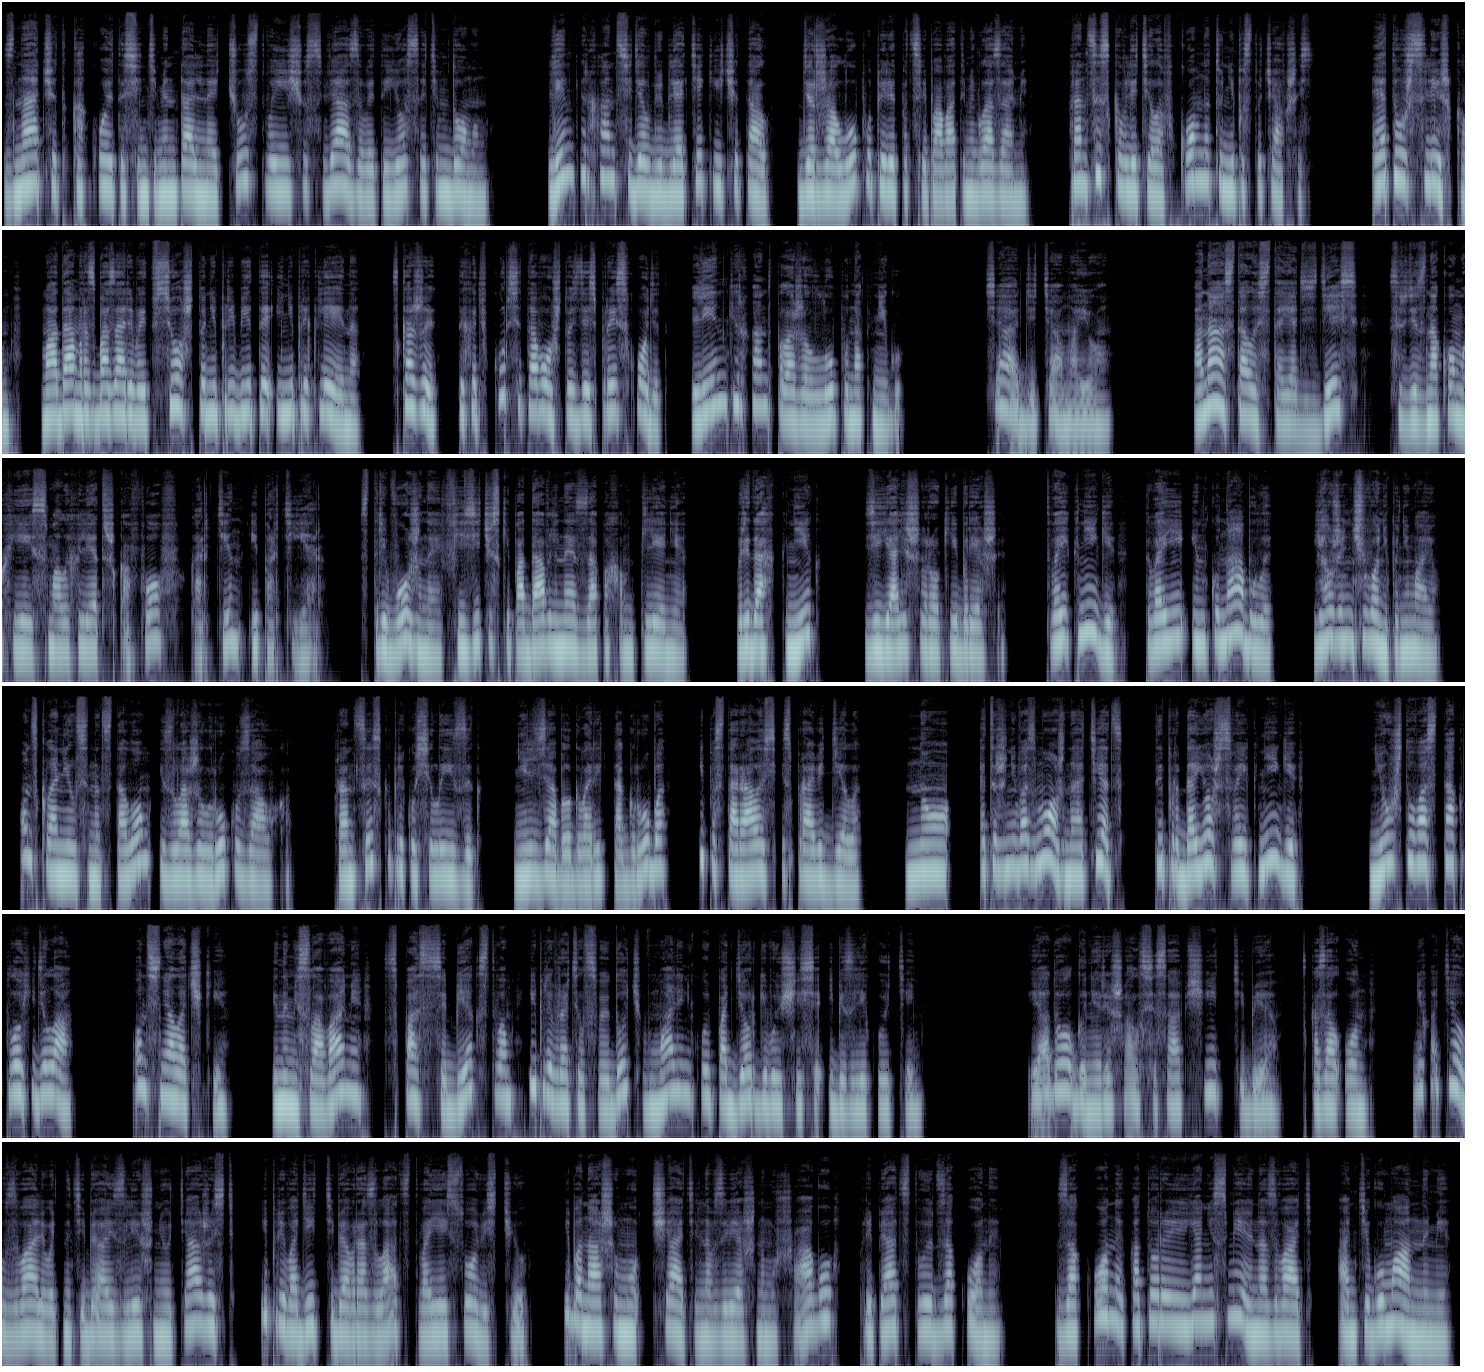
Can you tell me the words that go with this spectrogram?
Значит, какое-то сентиментальное чувство еще связывает ее с этим домом. Линкерханд сидел в библиотеке и читал, держа лупу перед подслеповатыми глазами. Франциска влетела в комнату, не постучавшись. «Это уж слишком. Мадам разбазаривает все, что не прибито и не приклеено. Скажи, ты хоть в курсе того, что здесь происходит?» Линкерханд положил лупу на книгу. «Сядь, дитя мое». Она осталась стоять здесь, среди знакомых ей с малых лет шкафов, картин и портьер. Встревоженная, физически подавленная запахом тления. В рядах книг зияли широкие бреши. «Твои книги Твои инкунабулы, я уже ничего не понимаю». Он склонился над столом и заложил руку за ухо. Франциска прикусила язык. Нельзя было говорить так грубо и постаралась исправить дело. «Но это же невозможно, отец. Ты продаешь свои книги. Неужто у вас так плохи дела?» Он снял очки. Иными словами, спасся бегством и превратил свою дочь в маленькую, поддергивающуюся и безликую тень. «Я долго не решался сообщить тебе», — сказал он. «Не хотел взваливать на тебя излишнюю тяжесть и приводить тебя в разлад с твоей совестью, ибо нашему тщательно взвешенному шагу препятствуют законы. Законы, которые я не смею назвать антигуманными».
